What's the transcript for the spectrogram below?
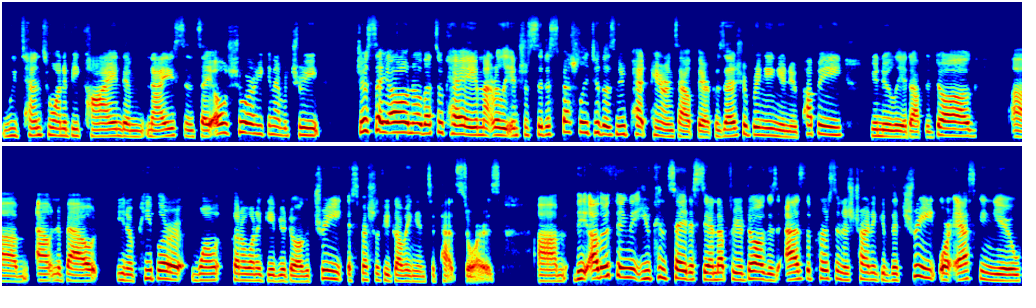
We tend to want to be kind and nice and say, oh, sure, he can have a treat just say, oh, no, that's okay. I'm not really interested, especially to those new pet parents out there. Because as you're bringing your new puppy, your newly adopted dog um, out and about, you know, people are going to want to give your dog a treat, especially if you're going into pet stores. Um, the other thing that you can say to stand up for your dog is as the person is trying to give the treat or asking you,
